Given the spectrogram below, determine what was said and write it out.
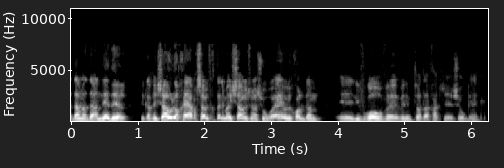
אדם נדר נדר, תיקח אישה, הוא לא חייב עכשיו להתחתן עם האישה הראשונה שהוא רואה, הוא יכול גם אה, לברור ולמצוא את האחת שהוגנת לו.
